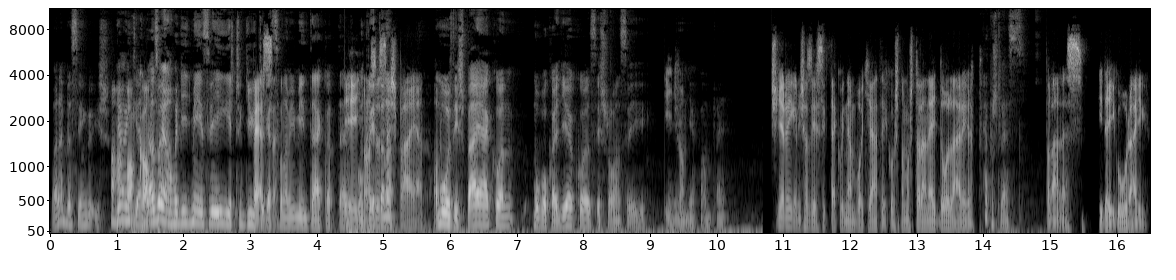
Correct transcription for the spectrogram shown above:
Van ebben single is? Aha, ja, van igen, de az olyan, hogy így mész végig, és csak gyűjtögetsz Persze. valami mintákat. Tehát Így van, az konkrétan összes a, pályán. a multis pályákon mobokat gyilkolsz, és rohansz végig. Így Ennyi- van. a kampány. És ugye régen is azért szitták, hogy nem volt játékos, na most talán egy dollárért Hát most lesz. talán lesz ideig, óráig.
